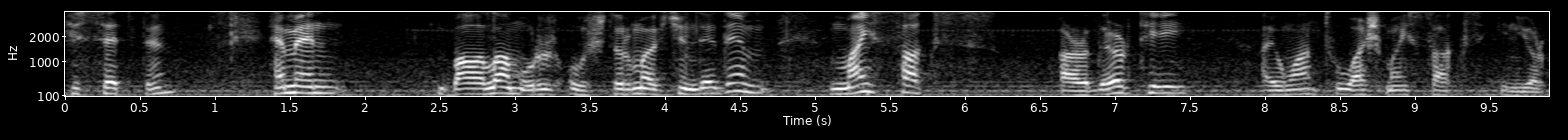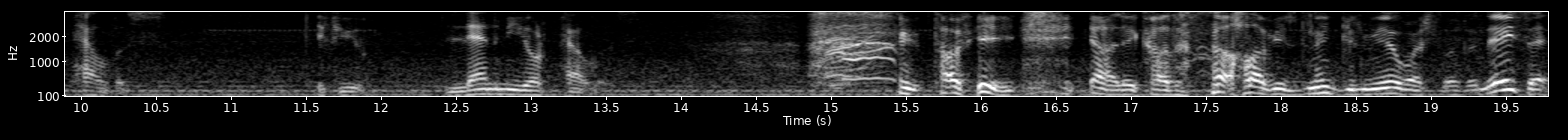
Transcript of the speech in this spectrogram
hissettim. Hemen bağlam olu- oluşturmak için dedim. My socks are dirty. I want to wash my socks in your pelvis. If you lend me your pelvis. Tabii yani kadın alabildiğine gülmeye başladı. Neyse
